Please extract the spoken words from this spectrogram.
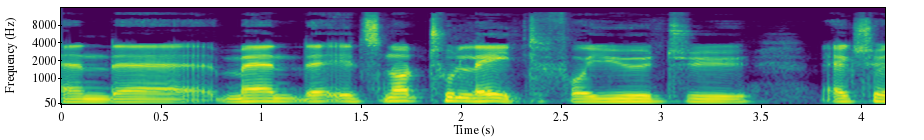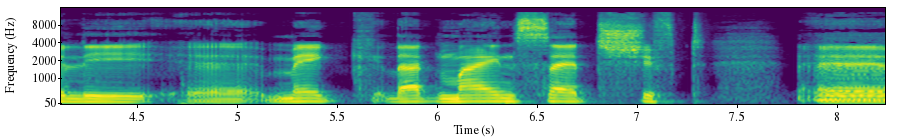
and uh, man, it's not too late for you to actually uh, make that mindset shift, uh,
